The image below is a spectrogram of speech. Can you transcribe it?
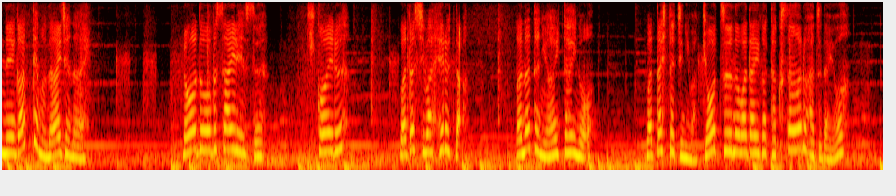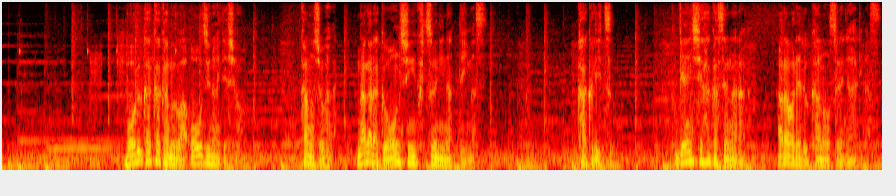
願ってもないじゃない。ロード・オブ・サイレンス聞こえる？私はヘルタ。あなたに会いたいの。私たちには共通の話題がたくさんあるはずだよ。ボルカカカムは応じないでしょう。彼女は長らく音信不通になっています。確率。原子博士なら現れる可能性があります。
